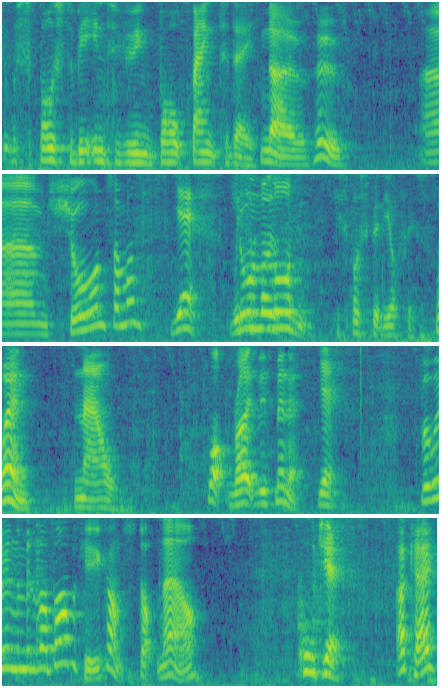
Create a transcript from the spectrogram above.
We were supposed to be interviewing Volt Bank today. No, who? Um, Sean, someone? Yes, we're Sean supposed. Lorden. He's supposed to be at the office When? now. What, right this minute? Yes. But we're in the middle of our barbecue, you can't stop now. Call Jeff. Okay.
